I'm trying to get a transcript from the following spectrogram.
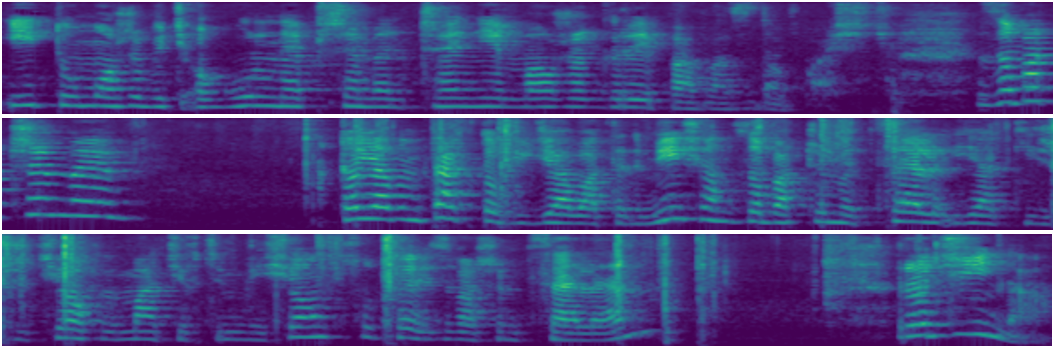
i tu może być ogólne przemęczenie, może grypa Was dopaść. Zobaczymy To ja bym tak to widziała ten miesiąc. Zobaczymy cel, jaki życiowy macie w tym miesiącu. Co jest Waszym celem? Rodzina.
